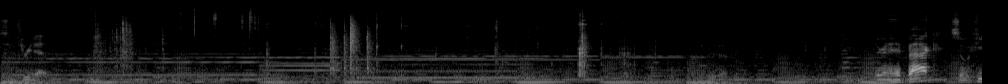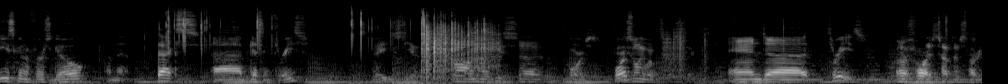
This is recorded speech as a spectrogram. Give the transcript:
So three dead. They're gonna hit back, so he's gonna first go on that. Attacks. Uh, I'm guessing threes. Uh, he's yeah. Oh no, he's uh, fours. Fours? He's only weapons with six. And uh, threes. Oh, fours. His toughness three.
